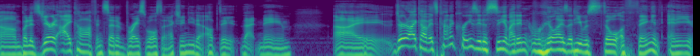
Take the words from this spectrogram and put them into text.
um, but it's Jerad Eickhoff instead of Bryce Wilson. I actually need to update that name. I Jerad Eickhoff. It's kind of crazy to see him. I didn't realize that he was still a thing in any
